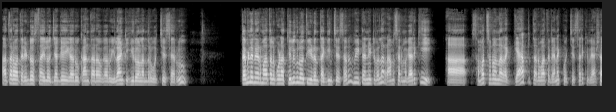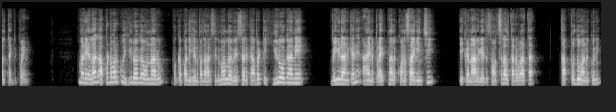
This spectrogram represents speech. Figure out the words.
ఆ తర్వాత రెండో స్థాయిలో జగ్గయ్య గారు కాంతారావు గారు ఇలాంటి హీరోలందరూ వచ్చేశారు. తమిళ నిర్మాతలు కూడా తెలుగులో తీయడం తగ్గించేశారు. వీటన్నిటి వల్ల రామశర్మ గారికి ఆ సంవత్సరంన్నర గ్యాప్ తర్వాత వెనక్కి వచ్చేసరికి వేషాలు తగ్గిపోయినాయి. మరి ఎలాగో అప్పటి వరకు హీరోగా ఉన్నారు. ఒక పదిహేను పదహారు సినిమాల్లో వేశారు కాబట్టి హీరోగానే వేయడానికని ఆయన ప్రయత్నాలు కొనసాగించి ఇక నాలుగైదు సంవత్సరాల తర్వాత తప్పదు అనుకుని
